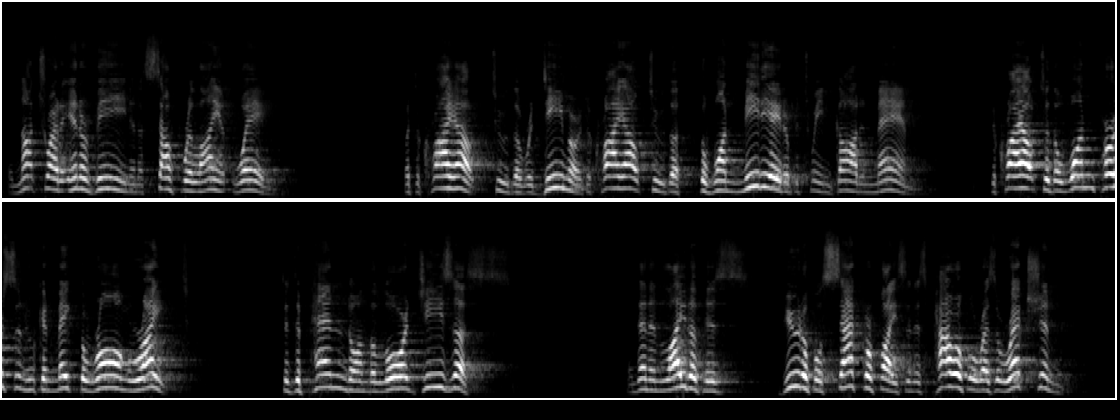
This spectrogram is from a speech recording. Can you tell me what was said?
and not try to intervene in a self reliant way but to cry out to the Redeemer, to cry out to the, the one mediator between God and man, to cry out to the one person who can make the wrong right, to depend on the Lord Jesus. And then, in light of his beautiful sacrifice and his powerful resurrection,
